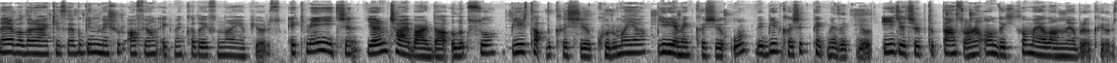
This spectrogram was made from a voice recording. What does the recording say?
Merhabalar herkese. Bugün meşhur Afyon ekmek kadayıfından yapıyoruz. Ekmeği için yarım çay bardağı ılık su, bir tatlı kaşığı kuru maya, bir yemek kaşığı un ve bir kaşık pekmez ekliyoruz. İyice çırptıktan sonra 10 dakika mayalanmaya bırakıyoruz.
